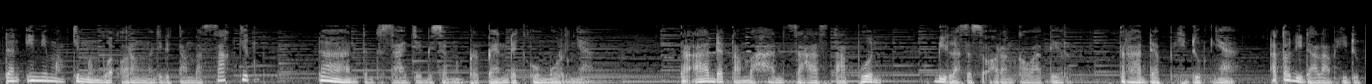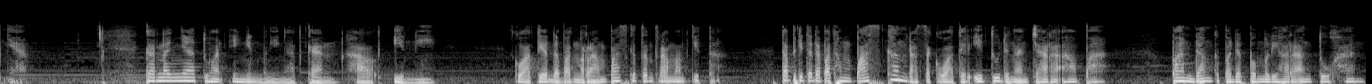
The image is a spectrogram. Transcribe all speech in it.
dan ini makin membuat orang menjadi tambah sakit, dan tentu saja bisa memperpendek umurnya. Tak ada tambahan sehasta pun bila seseorang khawatir terhadap hidupnya atau di dalam hidupnya. Karenanya Tuhan ingin mengingatkan hal ini. Khawatir dapat merampas ketentraman kita. Tapi kita dapat hempaskan rasa khawatir itu dengan cara apa? Pandang kepada pemeliharaan Tuhan.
